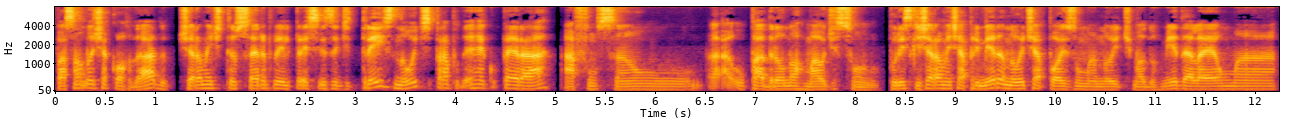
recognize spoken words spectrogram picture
passar uma noite acordado, geralmente teu cérebro ele precisa de três noites para poder recuperar a função, a, o padrão normal de sono. Por isso que geralmente a primeira noite após uma noite mal dormida, ela é uma,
